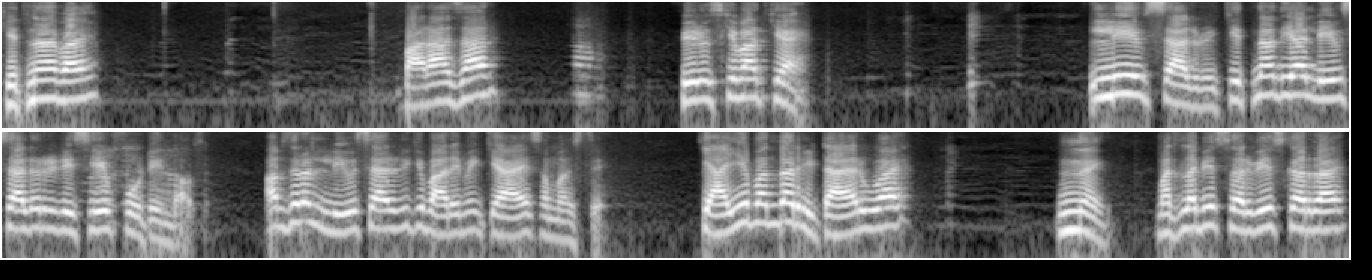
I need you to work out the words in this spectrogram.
कितना है भाई? बारह हज़ार? फिर उसके बाद क्या है? लीव सैलरी कितना दिया? Leave salary receive fourteen thousand अब जरा लीव सैलरी के बारे में क्या है समझते क्या ये बंदा रिटायर हुआ है? नहीं। मतलब ये सर्विस कर रहा है?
